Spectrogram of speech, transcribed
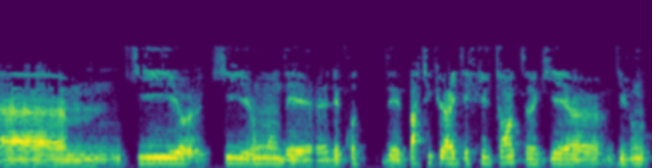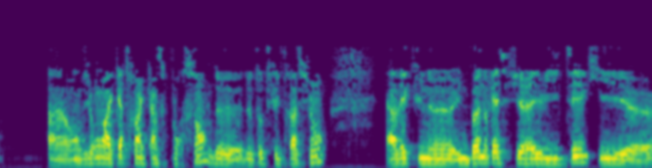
euh, qui, qui ont des, des, des, particularités filtrantes qui, euh, qui vont à environ à 95% de, de, taux de filtration avec une, une bonne respirabilité qui, euh,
